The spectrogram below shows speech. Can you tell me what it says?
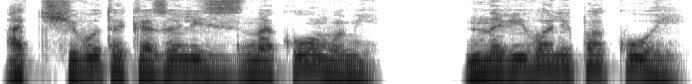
от чего то казались знакомыми, навевали покой.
